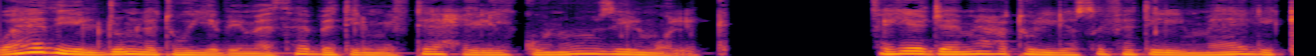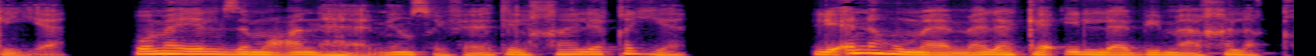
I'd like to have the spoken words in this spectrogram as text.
وهذه الجملة هي بمثابة المفتاح لكنوز الملك فهي جامعة لصفة المالكية وما يلزم عنها من صفات الخالقية لأنه ما ملك إلا بما خلق.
